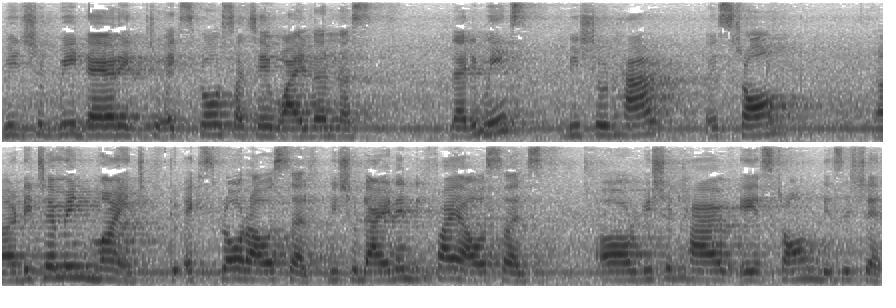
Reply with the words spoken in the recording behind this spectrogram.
we should be daring to explore such a wilderness. That means we should have a strong, uh, determined mind to explore ourselves. We should identify ourselves or we should have a strong decision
